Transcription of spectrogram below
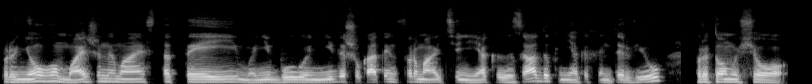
про нього майже немає статей, мені було ніде шукати інформацію, ніяких згадок, ніяких інтерв'ю. При тому, що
